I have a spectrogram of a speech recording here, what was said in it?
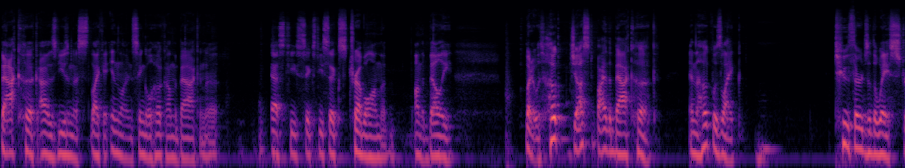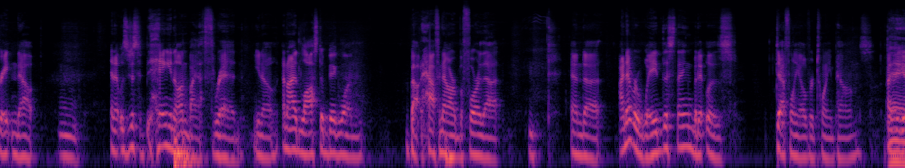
back hook I was using a like an inline single hook on the back and a ST66 treble on the on the belly, but it was hooked just by the back hook, and the hook was like two thirds of the way straightened out. And it was just hanging on by a thread, you know. And I had lost a big one about half an hour before that, and uh, I never weighed this thing, but it was definitely over twenty pounds. I think. It,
